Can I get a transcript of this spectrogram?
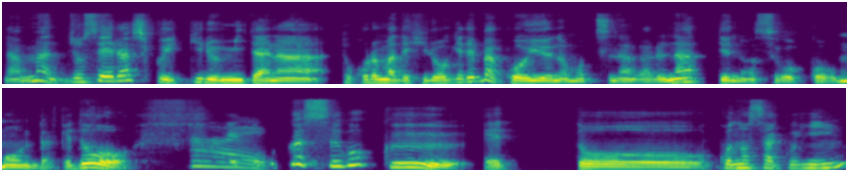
まあ、女性らしく生きるみたいなところまで広げれば、こういうのもつながるなっていうのはすごく思うんだけど、はい、僕はすごく、えっと、この作品、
